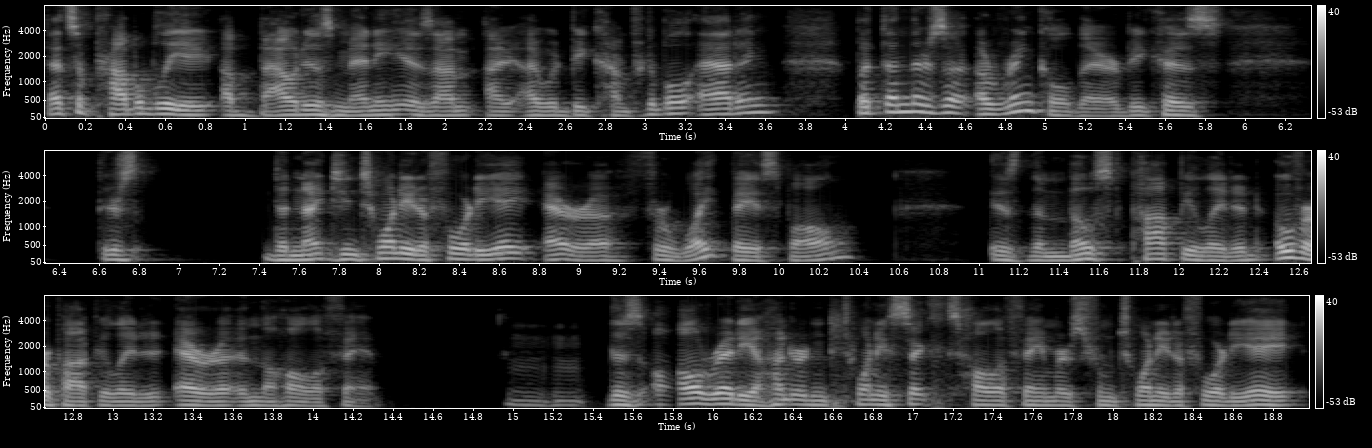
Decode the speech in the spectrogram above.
that's probably about as many as I'm I, I would be comfortable adding. But then there's a, a wrinkle there because there's the 1920 to 48 era for white baseball is the most populated, overpopulated era in the Hall of Fame. Mm-hmm. There's already 126 Hall of Famers from 20 to 48,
